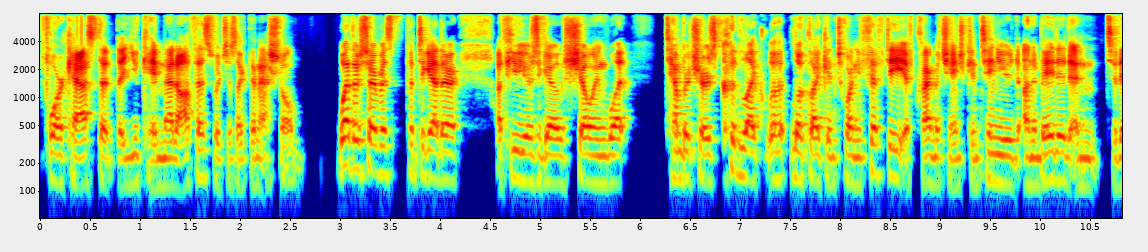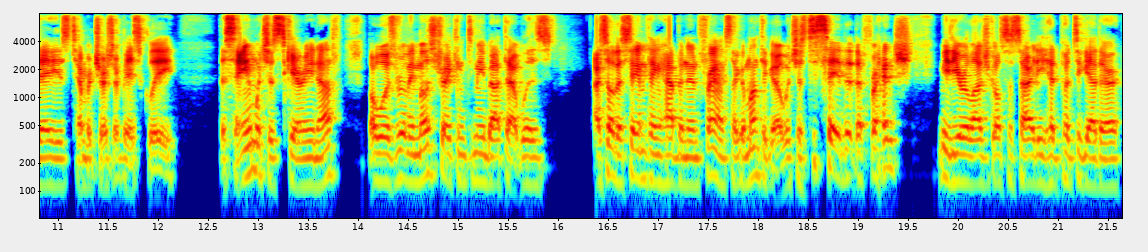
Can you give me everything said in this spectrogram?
forecast that the UK Met Office, which is like the National Weather Service, put together a few years ago, showing what temperatures could like look like in 2050 if climate change continued unabated. And today's temperatures are basically the same, which is scary enough. But what was really most striking to me about that was I saw the same thing happen in France like a month ago, which is to say that the French Meteorological Society had put together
